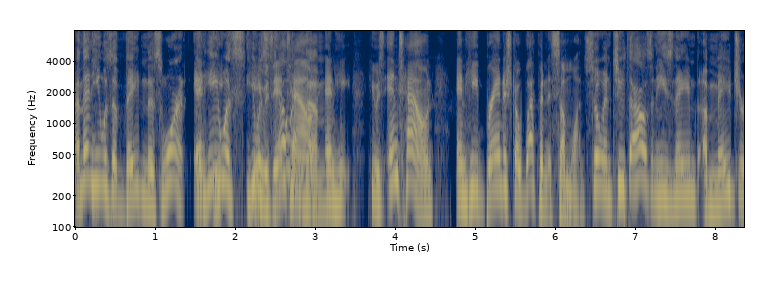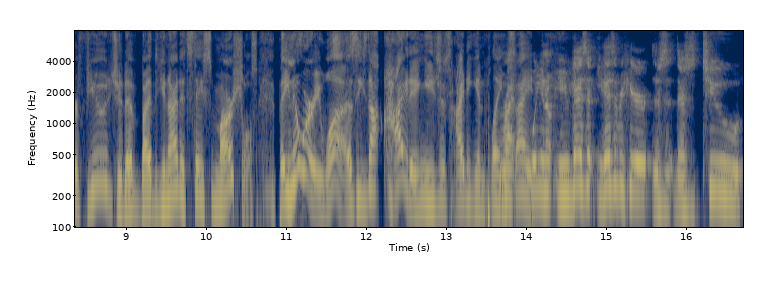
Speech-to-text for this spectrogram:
and then he was evading this warrant, and, he, was he, was, in town them- and he he was in town and he brandished a weapon at someone. so in 2000, he's named a major fugitive by the United States Marshals. They knew where he was. He's not hiding. He's just hiding in plain right. sight. Well, you know, you guys, you guys ever hear? There's there's two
